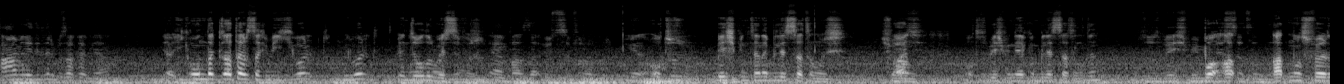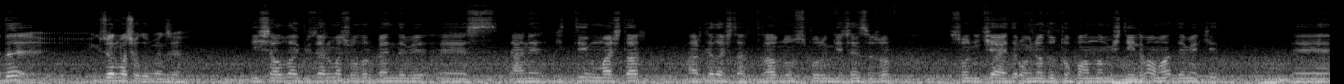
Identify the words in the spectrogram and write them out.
tahmin edilir mi Zafer ya? Ya ilk 10 dakika atarsak bir 2 gol, bir gol bence olur 5-0. En fazla 3-0 olur. Yani 35 bin tane bilet satılmış. Şu Kaç? an 35 bine yakın bilet satıldı. 35 bin Bu bilet at- satıldı. atmosferde güzel maç olur bence. İnşallah güzel maç olur. Ben de bir e, s- yani gittiğim maçlar arkadaşlar Trabzonspor'un geçen sezon son 2 aydır oynadığı topu anlamış değilim ama demek ki e,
